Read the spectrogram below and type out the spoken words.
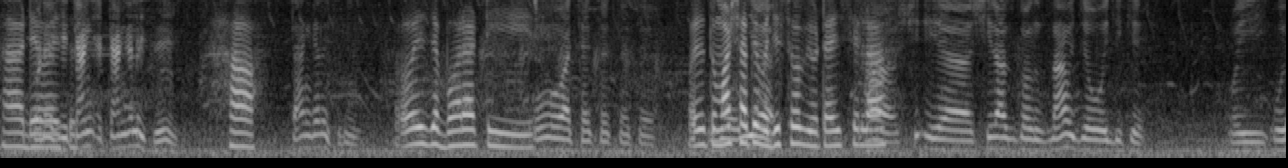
হ্যাঁ দেওয়াইতেছি টাঙ্গেল আইছে? হ্যাঁ। টাঙ্গেল আইছে ওই যে বড়াটি ও আচ্ছা আচ্ছা আচ্ছা আচ্ছা। ওই যে তোমার সাথে বুঝি ছবি উঠাইছিল। হ্যাঁ, সিরাজগঞ্জ না ওই যে ওইদিকে। ওই ওই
